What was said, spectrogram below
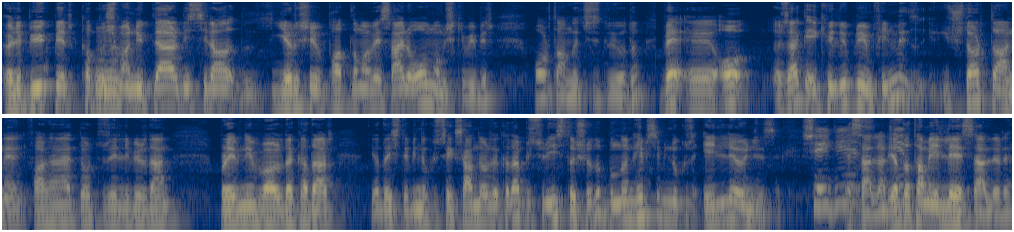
Öyle büyük bir kapışma, hmm. nükleer bir silah yarışı, patlama vesaire olmamış gibi bir ortamda çiziliyordu. Ve e, o özellikle Equilibrium filmi 3-4 tane Fahrenheit 451'den Brave New World'a kadar ya da işte 1984'e kadar bir sürü iz taşıyordu. Bunların hepsi 1950 öncesi şey diye, eserler diye, ya da tam 50 eserleri.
